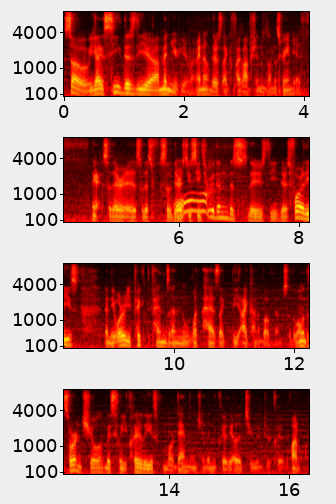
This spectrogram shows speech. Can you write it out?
so you guys see, there's the uh, menu here right now. There's like five options on the screen. Yes. Okay, so there is so there's so there's you see through them. There's there's the there's four of these, and the order you pick depends on what has like the icon above them. So the one with the sword and shield, basically you clear these for more damage, and then you clear the other two to clear the final one.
